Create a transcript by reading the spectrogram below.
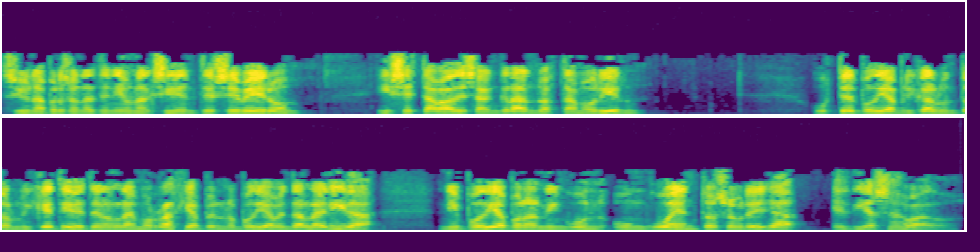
Si una persona tenía un accidente severo y se estaba desangrando hasta morir, Usted podía aplicarle un torniquete y detener la hemorragia, pero no podía vender la herida, ni podía poner ningún ungüento sobre ella el día sábado,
